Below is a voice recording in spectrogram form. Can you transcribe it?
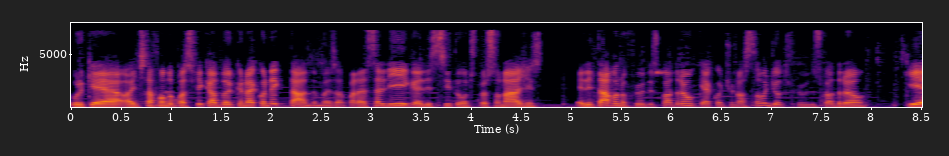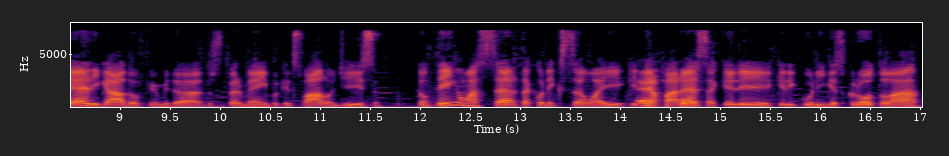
Porque a gente tá falando do Pacificador que não é conectado, mas aparece a Liga, eles citam outros personagens. Ele tava no filme do Esquadrão, que é a continuação de outro filme do Esquadrão, que é ligado ao filme da- do Superman, porque eles falam disso. Então tem uma certa conexão aí, que É, tipo- aparece aquele, aquele Coringa escroto lá,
